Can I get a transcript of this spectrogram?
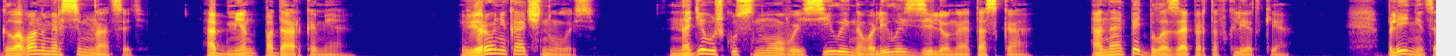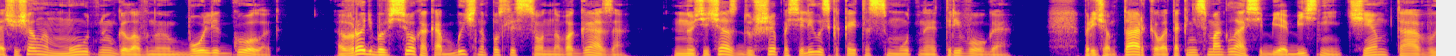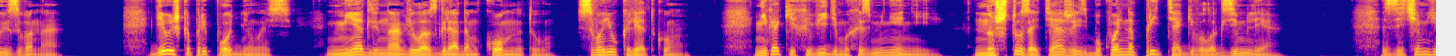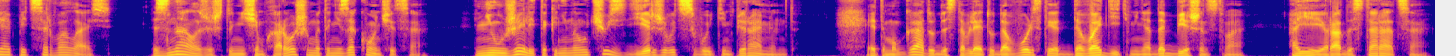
Глава номер 17. Обмен подарками. Вероника очнулась. На девушку с новой силой навалилась зеленая тоска. Она опять была заперта в клетке. Пленница ощущала мутную головную боль и голод. Вроде бы все как обычно после сонного газа, но сейчас в душе поселилась какая-то смутная тревога. Причем Таркова так не смогла себе объяснить, чем та вызвана. Девушка приподнялась, медленно обвела взглядом комнату, свою клетку. Никаких видимых изменений, но что за тяжесть буквально притягивала к земле. Зачем я опять сорвалась? Знала же, что ничем хорошим это не закончится. Неужели так и не научусь сдерживать свой темперамент? Этому гаду доставляет удовольствие доводить меня до бешенства, а ей рада стараться.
